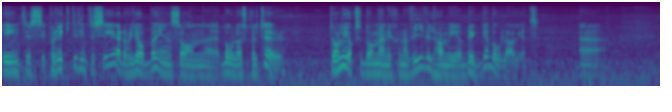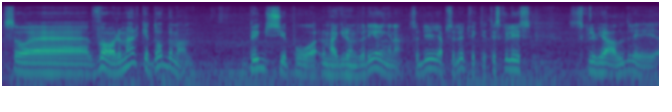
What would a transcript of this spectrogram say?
är på riktigt intresserade av att jobba i en sån eh, bolagskultur de är också de människorna vi vill ha med och bygga bolaget. Eh, så varumärket Dobermann byggs ju på de här grundvärderingarna. Så det är absolut viktigt. Det skulle, ju, skulle vi aldrig eh,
